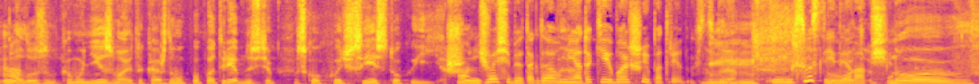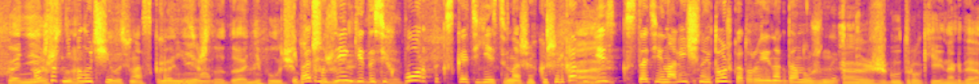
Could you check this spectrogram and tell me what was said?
А, лозунг коммунизма, это каждому по потребностям. Сколько хочешь съесть, столько и ешь. О, ничего себе, тогда у Да. меня такие большие потребности. Да. В смысле еды Вот. вообще? Но, конечно. Но что-то не получилось у нас с коммунизмом. Конечно, да, не получилось. И поэтому деньги до сих да. пор, так сказать, есть в наших кошельках. А. Есть, кстати, и наличные тоже, которые иногда нужны. Э, Жгут руки иногда.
